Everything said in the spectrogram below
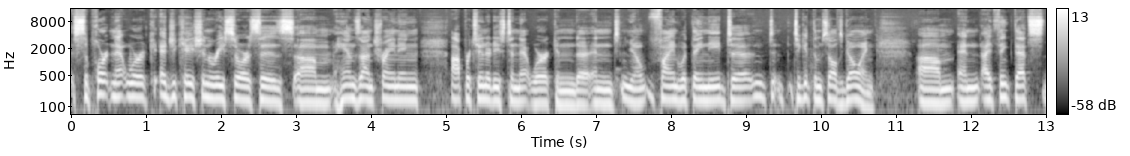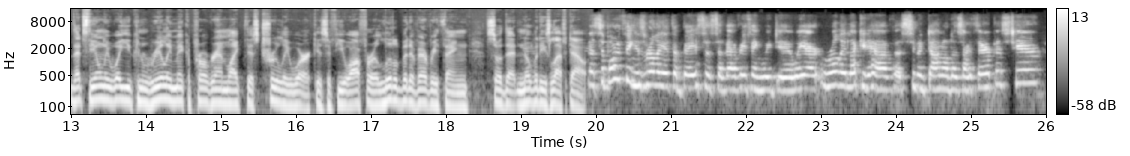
support network education resources um, hands-on training opportunities to network and uh, and you know find what they need to, to, to get themselves going um, and I think that's that's the only way you can really make a program like this truly work is if you offer a little bit of everything so that nobody's left out. The support thing is really at the basis of everything we do. We are really lucky to have uh, Sue McDonald as our therapist here,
